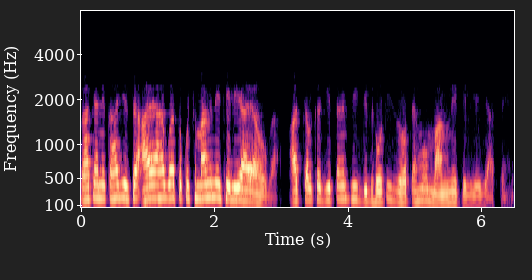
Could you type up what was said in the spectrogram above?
राजा ने कहा जैसे आया होगा तो कुछ मांगने के लिए आया होगा। आजकल के जितने भी डिभोटीज होते हैं, वो मांगने के लिए जाते हैं।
